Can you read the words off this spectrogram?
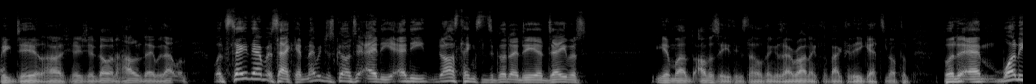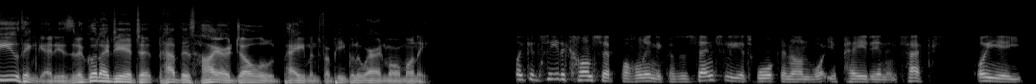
big deal. Huh? You're going on holiday with that one. Well, stay there for a second. Let me just go to Eddie. Eddie Ross thinks it's a good idea. David, you know, well, obviously he thinks the whole thing is ironic, the fact that he gets nothing. But um, what do you think, Eddie? Is it a good idea to have this higher dole payment for people who earn more money? I can see the concept behind it because essentially it's working on what you paid in in tax, i.e.,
